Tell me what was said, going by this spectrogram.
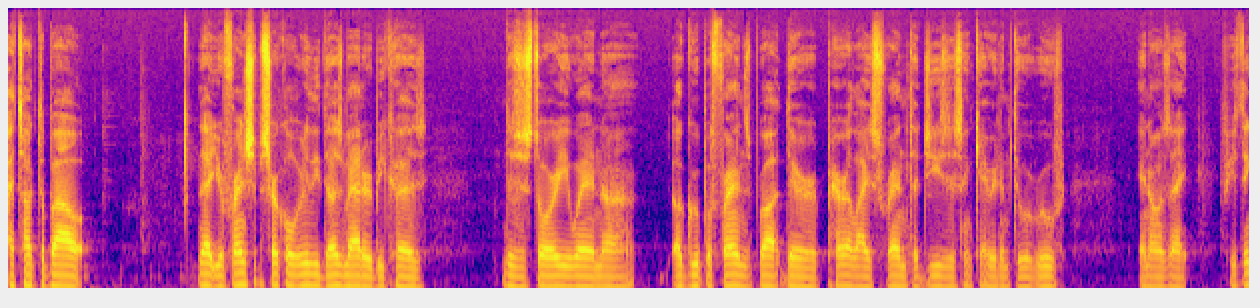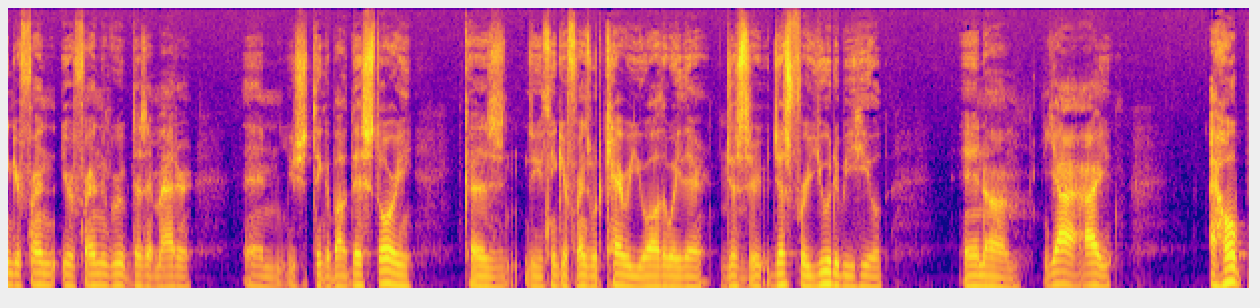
I talked about that your friendship circle really does matter because there's a story when uh, a group of friends brought their paralyzed friend to Jesus and carried him through a roof. And I was like, if you think your friend your friend group doesn't matter, then you should think about this story because do you think your friends would carry you all the way there just to, just for you to be healed? And um, yeah, I I hope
